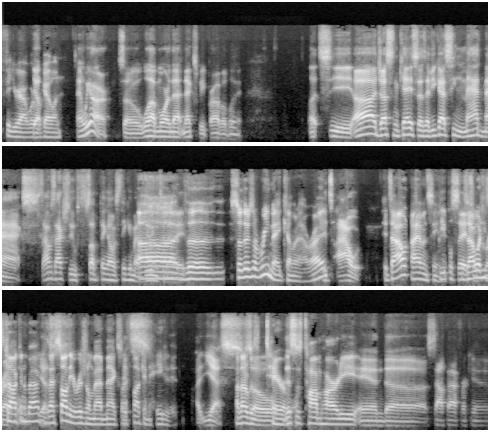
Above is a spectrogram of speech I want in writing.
figure out where Yep. we're going. and we are. So we'll have more on that next week probably. Let's see. Uh Justin K says, "Have you guys seen Mad Max?" That was actually something I was thinking about Uh, doing tonight. the so there's a remake coming out, right? It's, out. it's out. I haven't seen People it. say Is that what he's talking about? Because I saw the original Mad Max. I fucking hated it. Uh, yes, I thought it was terrible. This is Tom Hardy and uh, South African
